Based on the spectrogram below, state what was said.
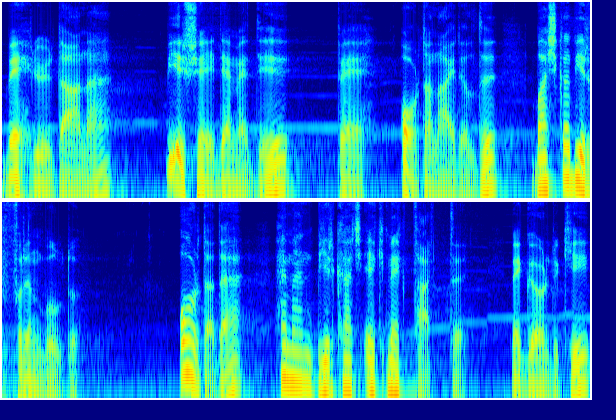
Behlül Dağ'ına bir şey demedi ve oradan ayrıldı, başka bir fırın buldu. Orada da hemen birkaç ekmek tarttı ve gördü ki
